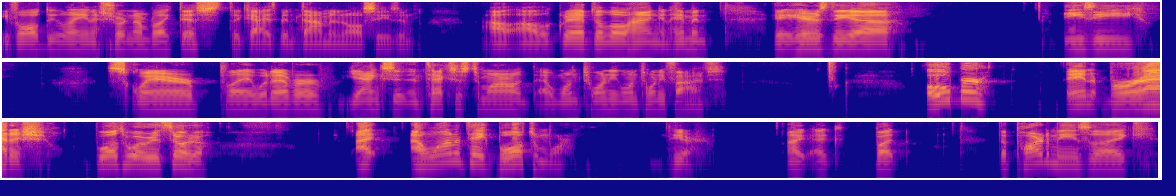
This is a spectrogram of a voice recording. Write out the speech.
Eovaldi laying a short number like this, the guy's been dominant all season. I'll, I'll grab the low hanging him and here's the uh, easy square play, whatever. Yanks in, in Texas tomorrow at 120, 125s. Ober and Bradish, Baltimore, Minnesota. I I want to take Baltimore here. I, I but the part of me is like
